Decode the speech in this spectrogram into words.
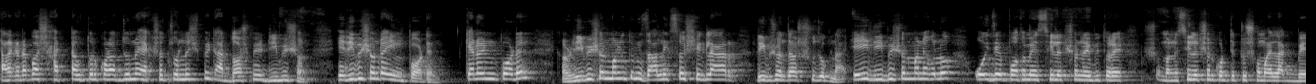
টার্গেট রাখবা ষাটটা উত্তর করার জন্য একশো চল্লিশ মিনিট আর দশ মিনিট রিভিশন এই রিভিশনটা ইম্পর্টেন্ট কেন ইম্পর্টেন্ট কারণ রিভিশন মানে তুমি যা লিখছো সেগুলো আর রিভিশন দেওয়ার সুযোগ না। এই রিভিশন মানে হলো ওই যে প্রথমে সিলেকশনের ভিতরে মানে সিলেকশন করতে একটু সময় লাগবে।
